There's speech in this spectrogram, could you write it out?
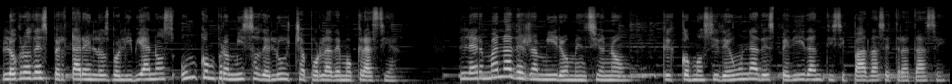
logró despertar en los bolivianos un compromiso de lucha por la democracia. La hermana de Ramiro mencionó que como si de una despedida anticipada se tratase,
